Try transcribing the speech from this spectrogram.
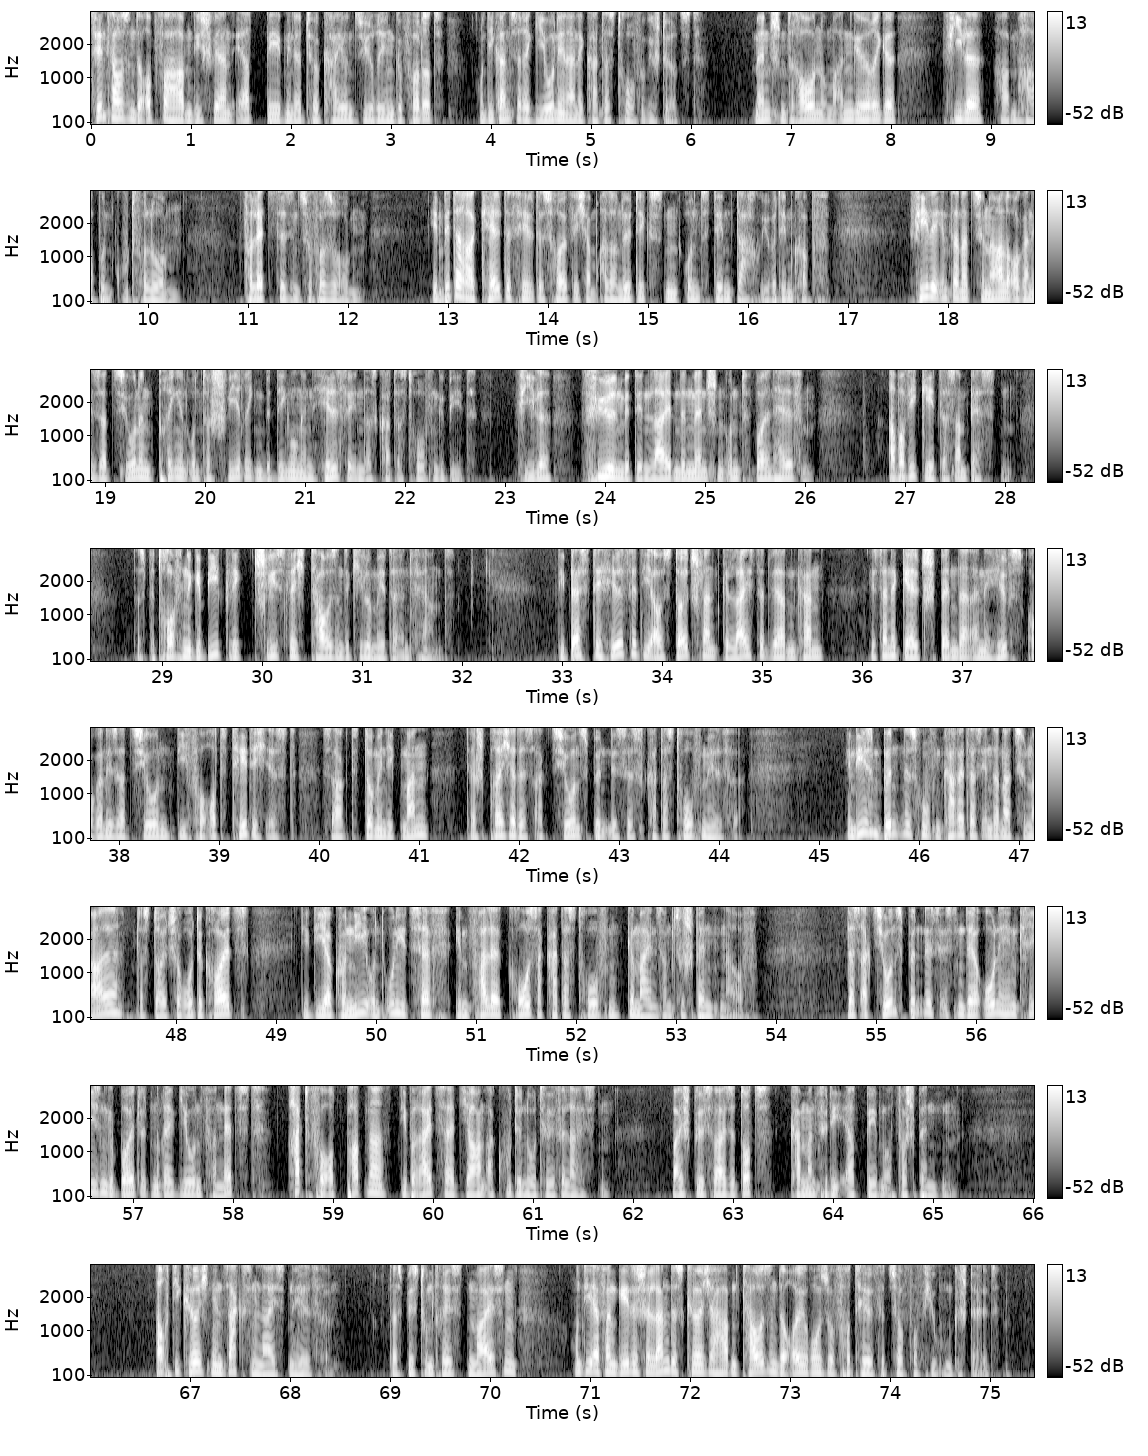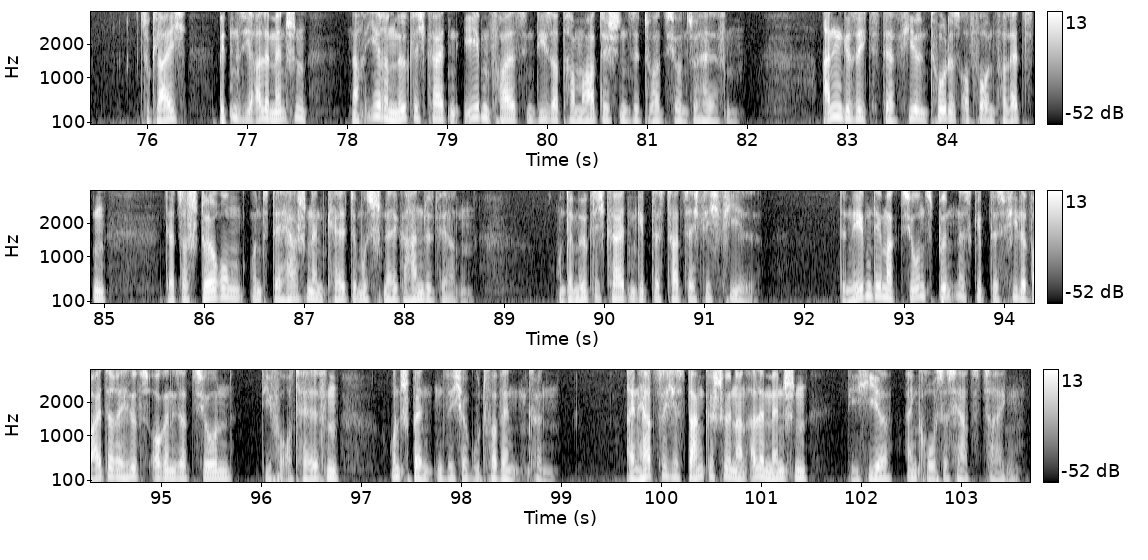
Zehntausende Opfer haben die schweren Erdbeben in der Türkei und Syrien gefordert und die ganze Region in eine Katastrophe gestürzt. Menschen trauen um Angehörige, viele haben Hab und Gut verloren. Verletzte sind zu versorgen. In bitterer Kälte fehlt es häufig am allernötigsten und dem Dach über dem Kopf. Viele internationale Organisationen bringen unter schwierigen Bedingungen Hilfe in das Katastrophengebiet. Viele fühlen mit den leidenden Menschen und wollen helfen. Aber wie geht das am besten? Das betroffene Gebiet liegt schließlich tausende Kilometer entfernt. Die beste Hilfe, die aus Deutschland geleistet werden kann, ist eine Geldspende an eine Hilfsorganisation, die vor Ort tätig ist, sagt Dominik Mann, der Sprecher des Aktionsbündnisses Katastrophenhilfe. In diesem Bündnis rufen Caritas International, das Deutsche Rote Kreuz, die Diakonie und UNICEF im Falle großer Katastrophen gemeinsam zu spenden auf. Das Aktionsbündnis ist in der ohnehin krisengebeutelten Region vernetzt, hat vor Ort Partner, die bereits seit Jahren akute Nothilfe leisten. Beispielsweise dort kann man für die Erdbebenopfer spenden. Auch die Kirchen in Sachsen leisten Hilfe. Das Bistum Dresden-Meißen und die evangelische Landeskirche haben tausende Euro Soforthilfe zur Verfügung gestellt. Zugleich bitten sie alle Menschen, nach ihren Möglichkeiten ebenfalls in dieser dramatischen Situation zu helfen. Angesichts der vielen Todesopfer und Verletzten, der Zerstörung und der herrschenden Kälte muss schnell gehandelt werden. Und der Möglichkeiten gibt es tatsächlich viel. Denn neben dem Aktionsbündnis gibt es viele weitere Hilfsorganisationen, die vor Ort helfen und Spenden sicher gut verwenden können. Ein herzliches Dankeschön an alle Menschen, die hier ein großes Herz zeigen.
